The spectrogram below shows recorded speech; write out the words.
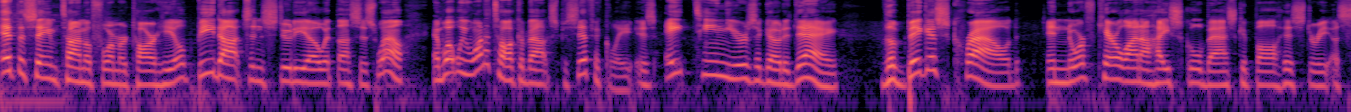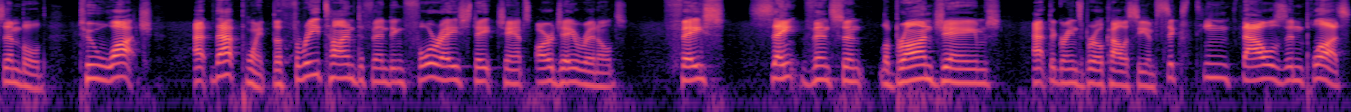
At the same time, a former Tar Heel. B. Dot's in studio with us as well. And what we want to talk about specifically is 18 years ago today, the biggest crowd in North Carolina high school basketball history assembled to watch, at that point, the three time defending 4A state champs RJ Reynolds face St. Vincent, LeBron James at the Greensboro Coliseum. 16,000 plus.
